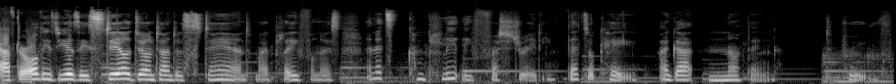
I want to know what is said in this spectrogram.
after all these years, they still don't understand my playfulness, and it's completely frustrating. That's okay. I got nothing to prove.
